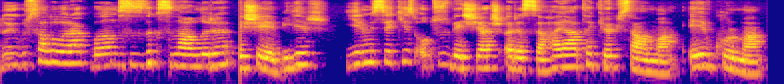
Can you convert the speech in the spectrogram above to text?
Duygusal olarak bağımsızlık sınavları yaşayabilir. 28-35 yaş arası hayata kök salma, ev kurma,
